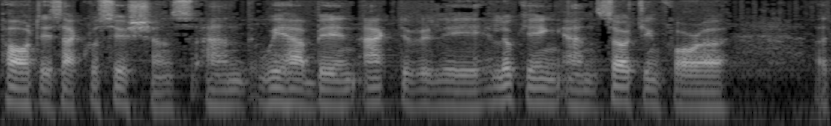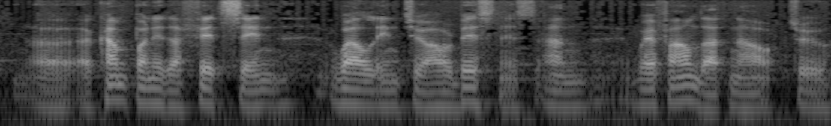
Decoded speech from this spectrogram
part is acquisitions, and we have been actively looking and searching for a company that fits in well into our business, and we have found that now through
